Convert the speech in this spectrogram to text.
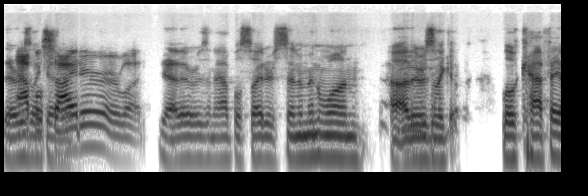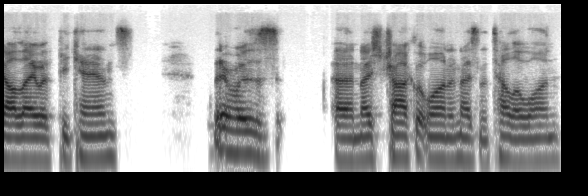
There was Apple like a- cider or what? yeah, there was an apple cider cinnamon one. Uh, there was like a little cafe au lait with pecans. There was a nice chocolate one, a nice Nutella one.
